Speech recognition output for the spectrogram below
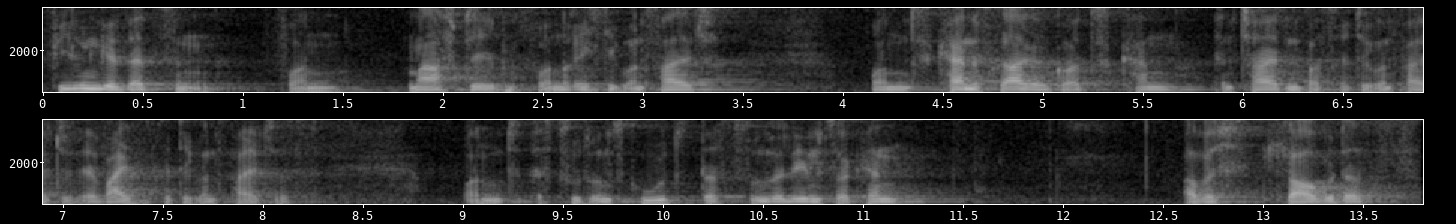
vielen Gesetzen, von Maßstäben, von richtig und falsch. Und keine Frage, Gott kann entscheiden, was richtig und falsch ist. Er weiß, was richtig und falsch ist. Und es tut uns gut, das für unser Leben zu erkennen. Aber ich glaube, dass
